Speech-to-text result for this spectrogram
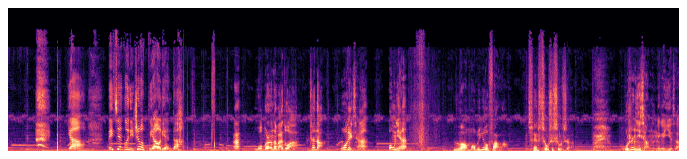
呀，没见过你这么不要脸的。哎，我不让他白做啊，真的，我给钱，包年。你老毛病又犯了，欠收拾是不是？哎呀，不是你想的那个意思，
